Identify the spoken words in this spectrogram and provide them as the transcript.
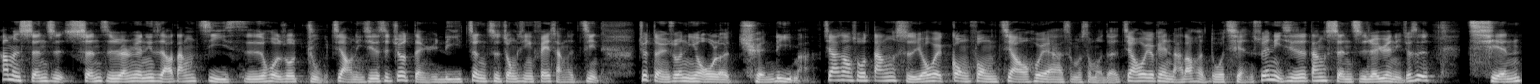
他们神职神职人员，你只要当祭司或者说主教，你其实是就等于离政治中心非常的近，就等于说你有了权力嘛。加上说当时又会供奉教会啊什么什么的，教会又可以拿到很多钱，所以你其实当神职人员，你就是钱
